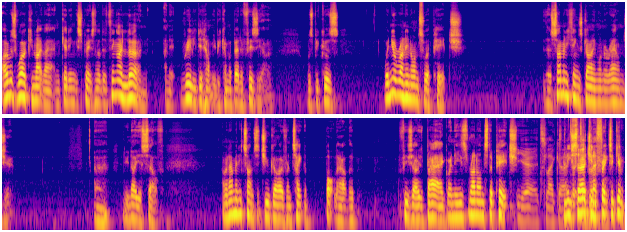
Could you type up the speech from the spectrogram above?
I was working like that and getting experience. And the thing I learned, and it really did help me become a better physio, was because when you're running onto a pitch there's so many things going on around you. Uh, you know yourself. I mean, how many times did you go over and take the bottle out of the physio's bag when he's run onto the pitch? Yeah, it's like. Uh, and he's it's a- it's a searching for it to give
